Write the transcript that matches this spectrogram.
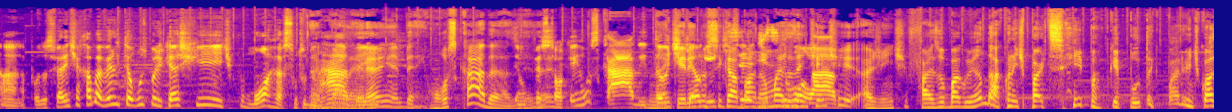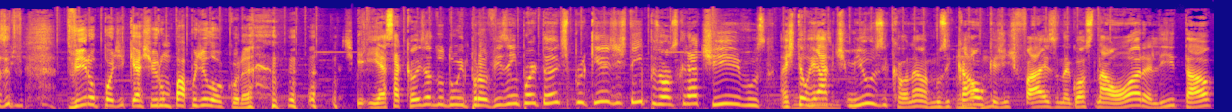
a Podosfera, a gente acaba vendo que tem alguns podcasts que, tipo, morre o assunto do A nada. galera e é, é enroscada. tem um vezes pessoal que é enroscado, então não a é gente quer alguém se que gabar, não, mas a gente, a gente faz o bagulho andar quando a gente participa, porque puta que pariu, a gente quase vira o podcast, vira um papo de louco, né? E, e essa coisa do, do improviso é importante porque a gente tem episódios criativos, a gente tem o React Musical, né? Musical que a gente faz, o negócio na hora ali e tal.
